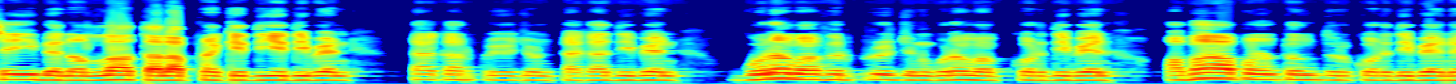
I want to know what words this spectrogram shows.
চাইবেন, আল্লাহ তালা আপনাকে দিয়ে দিবেন। টাকার প্রয়োজন, টাকা দিবেন গুণা মাফের প্রয়োজন গুণা মাফ করে দিবেন, অভাব অনটন দূর করে দিবেন।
